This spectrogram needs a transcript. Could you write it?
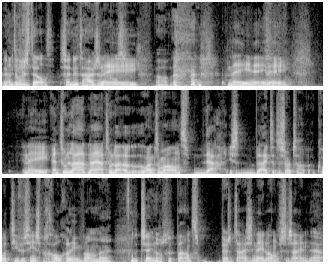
heb En je toen- gesteld? Zijn dit de huisregels? Nee, Oh. nee, nee, nee. Nee, en toen, laat, nou ja, toen la- langzamerhand ja, is het, blijkt het een soort collectieve zinsbegoocheling van eh, Van de een Xenos. bepaald percentage Nederlanders te zijn. Ja.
